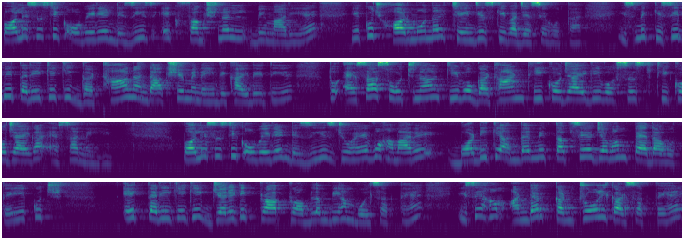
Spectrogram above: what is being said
पॉलिसिस्टिक ओवेरियन डिज़ीज़ एक फंक्शनल बीमारी है। ये कुछ हार्मोनल चेंजेस की वजह से होता है। इसमें किसी भी तरीके की गठान अंडाक्षय में नहीं दिखाई देती है। तो ऐसा सोचना कि वो गठान ठीक हो जाएगी, वो सिस्ट ठीक हो जाएगा, ऐसा नहीं है। पॉलीसिस्टिक ओवेरियन डिज़ीज़ जो है, वो हमारे बॉडी के अंदर में तब से जब हम पैदा होते हैं, ये कुछ एक तरीके की जेनेटिक प्रॉब्लम भी हम बोल सकते हैं। इसे हम अंडर कंट्रोल कर सकते हैं,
